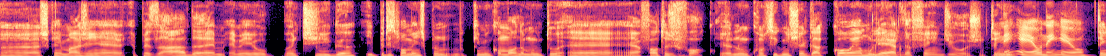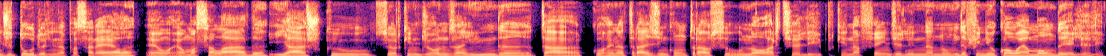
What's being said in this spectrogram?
Uh, acho que a imagem é, é pesada, é, é, meio antiga. E principalmente, o que me incomoda muito é, é, a falta de foco. Eu não consigo enxergar qual é a mulher da Fendi hoje. Tem, nem eu, nem eu. Tem de tudo ali na passarela. É, é uma salada. E acho que o Sr. Kim Jones ainda tá correndo atrás de encontrar o seu norte ali. Porque na Fendi ele ainda não definiu qual é a mão dele ali.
